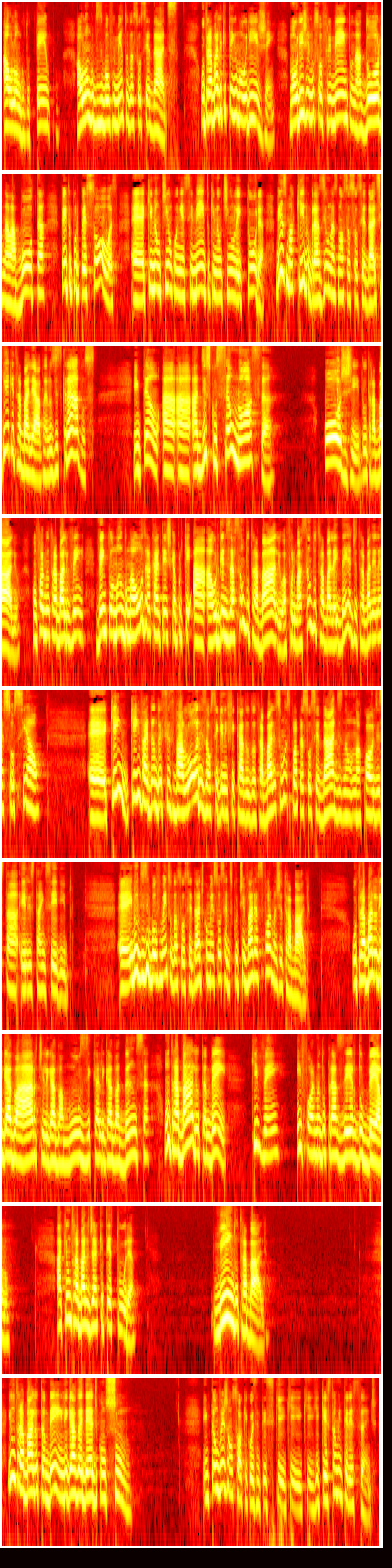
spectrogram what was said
ao longo do tempo, ao longo do desenvolvimento das sociedades. Um trabalho que tem uma origem, uma origem no sofrimento, na dor, na labuta, feito por pessoas é, que não tinham conhecimento, que não tinham leitura. Mesmo aqui no Brasil, nas nossas sociedades, quem é que trabalhava? Eram os escravos. Então, a, a, a discussão nossa hoje do trabalho, conforme o trabalho vem, vem tomando uma outra característica, porque a, a organização do trabalho, a formação do trabalho, a ideia de trabalho, ela é social. É, quem, quem vai dando esses valores ao significado do trabalho são as próprias sociedades na, na qual ele está, ele está inserido. É, e no desenvolvimento da sociedade começou-se a discutir várias formas de trabalho. O trabalho ligado à arte, ligado à música, ligado à dança. Um trabalho também que vem em forma do prazer, do belo. Aqui um trabalho de arquitetura. Lindo trabalho. E um trabalho também ligado à ideia de consumo. Então vejam só que coisa que, que, que, que questão interessante.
